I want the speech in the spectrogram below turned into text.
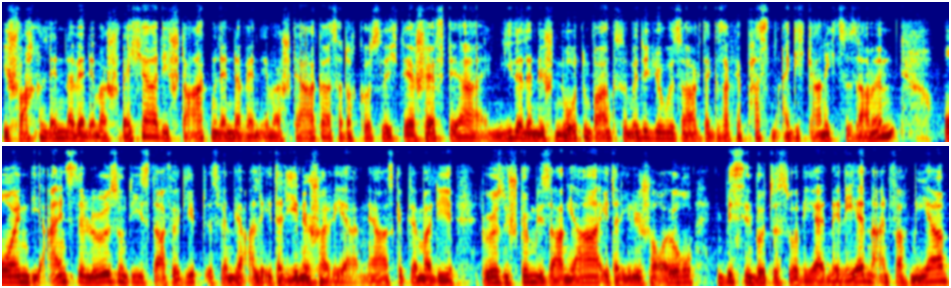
Die schwachen Länder werden immer schwächer, die starken Länder werden immer stärker. Das hat auch kürzlich der Chef der niederländischen Notenbank zum Interview gesagt, er hat gesagt, wir passen eigentlich gar nicht zusammen. Und die einzige Lösung, die es dafür gibt, ist, wenn wir alle italienischer werden. Ja, es gibt ja immer die bösen Stimmen, die sagen, ja, italienischer Euro, ein bisschen wird es so werden. Wir werden einfach mehr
